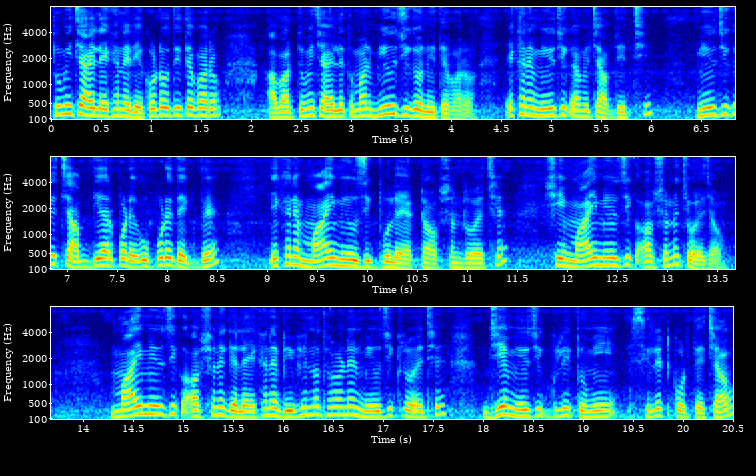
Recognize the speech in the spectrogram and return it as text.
তুমি চাইলে এখানে রেকর্ডও দিতে পারো, আবার তুমি চাইলে তোমার মিউজিকও নিতে পারো। এখানে মিউজিক আমি চাপ দিচ্ছি। মিউজিকে চাপ দেওয়ার পরে উপরে দেখবে, এখানে মাই মিউজিক বলে একটা অপশন রয়েছে। সেই মাই মিউজিক অপশনে চলে যাও। মাই মিউজিক অপশনে গেলে এখানে বিভিন্ন ধরনের মিউজিক রয়েছে। যে মিউজিকগুলি তুমি সিলেক্ট করতে চাও,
